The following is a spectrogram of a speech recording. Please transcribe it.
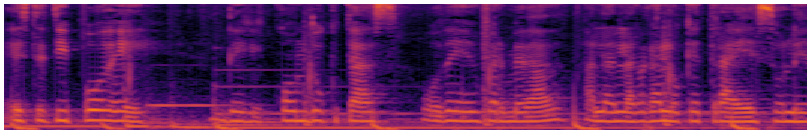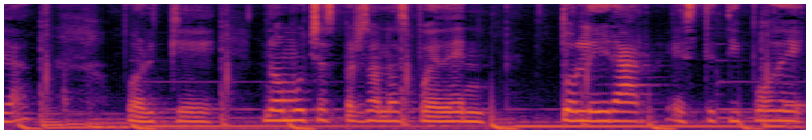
este tipo de, de conductas o de enfermedad a la larga lo que trae es soledad, porque no muchas personas pueden tolerar este tipo de,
